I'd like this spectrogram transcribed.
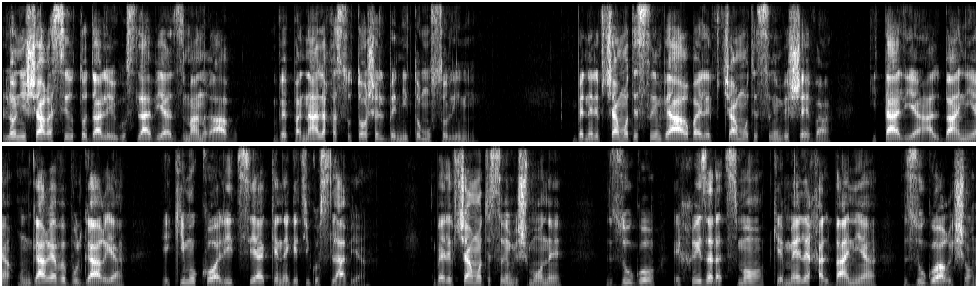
לא נשאר אסיר תודה ליוגוסלביה זמן רב ופנה לחסותו של בניטו מוסוליני. בין 1924 ל-1927 איטליה, אלבניה, הונגריה ובולגריה הקימו קואליציה כנגד יוגוסלביה. ב-1928 זוגו הכריז על עצמו כמלך אלבניה, זוגו הראשון.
